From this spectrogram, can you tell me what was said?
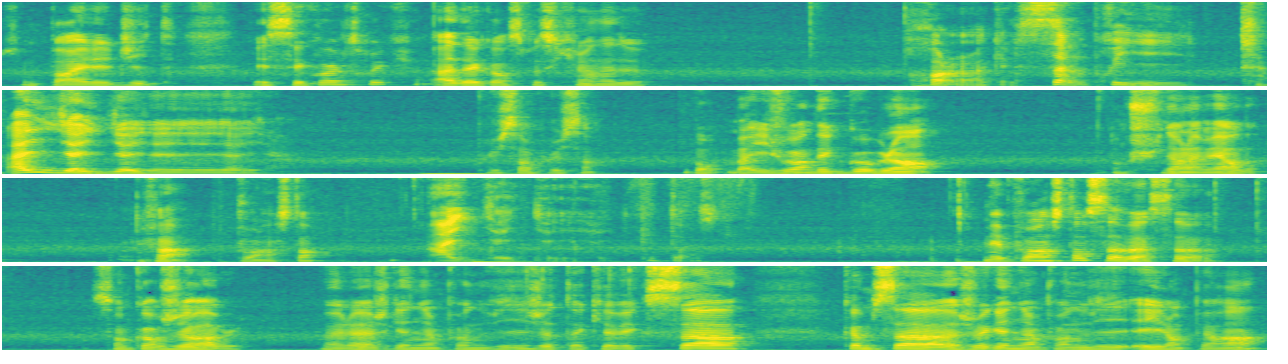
Ça me paraît legit. Et c'est quoi le truc? Ah d'accord, c'est parce qu'il en a deux. Oh là là, quelle saloperie Aïe aïe aïe aïe aïe Plus 1, plus 1. Bon, bah il joue un deck gobelin. Donc je suis dans la merde. Enfin, pour l'instant. Aïe aïe aïe aïe, 14. Mais pour l'instant ça va, ça va. C'est encore gérable. Voilà, je gagne un point de vie, j'attaque avec ça. Comme ça, je gagne un point de vie et il en perd un.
